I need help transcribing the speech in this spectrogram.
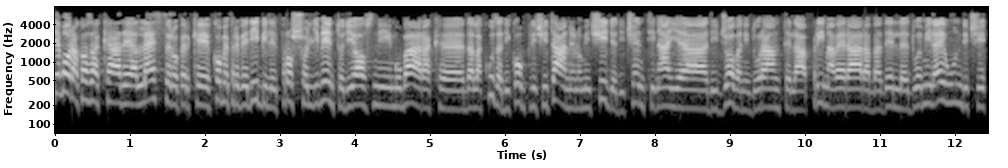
Vediamo ora cosa accade all'estero perché come prevedibile il proscioglimento di Osni Mubarak eh, dall'accusa di complicità nell'omicidio di centinaia di giovani durante la primavera araba del 2011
